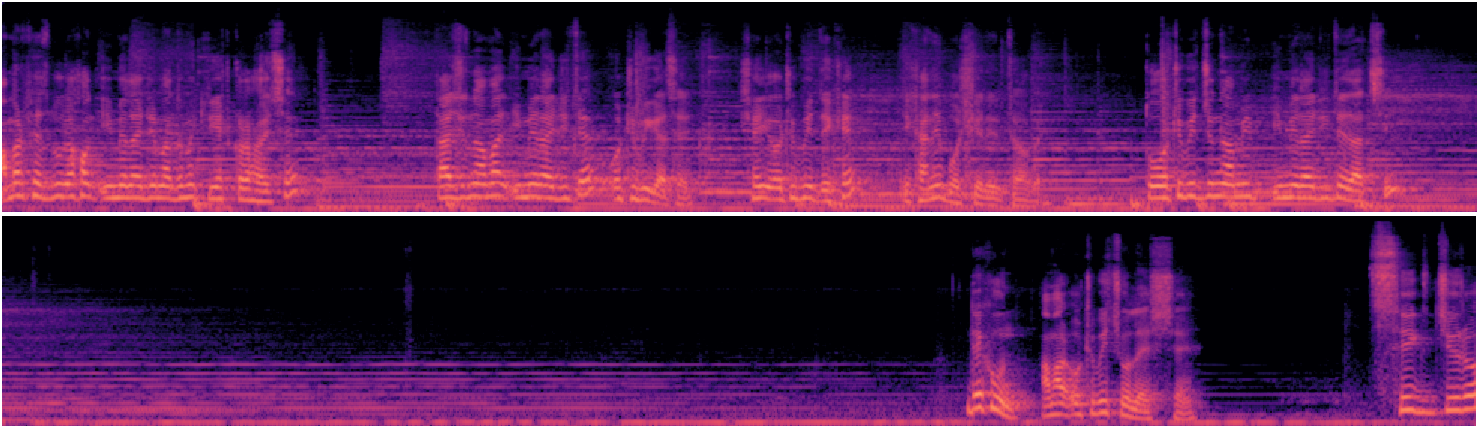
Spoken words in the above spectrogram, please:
আমার ফেসবুক এখন ইমেল আইডির মাধ্যমে ক্রিয়েট করা হয়েছে। তার জন্য আমার ইমেল আইডিতে ওটিপি গেছে। সেই ওটিপি দেখে এখানে বসিয়ে দিতে হবে। তো ওটিপির জন্য আমি ইমেল আইডিতে যাচ্ছি। দেখুন, আমার ওটিপি চলে এসছে। সিক্স জিরো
